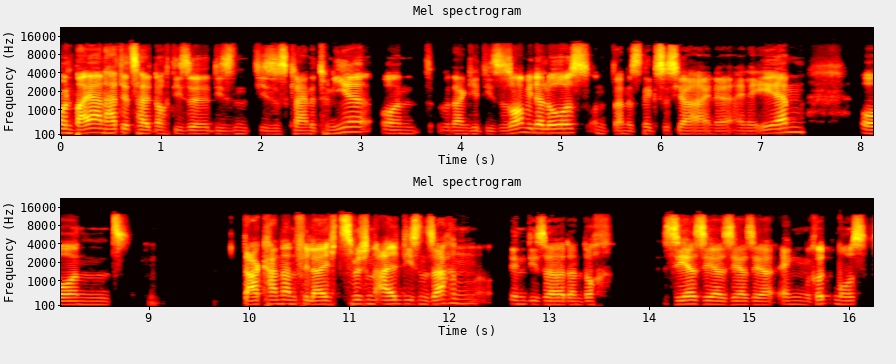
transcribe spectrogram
Und Bayern hat jetzt halt noch diese, diesen, dieses kleine Turnier und dann geht die Saison wieder los und dann ist nächstes Jahr eine, eine EM. Und da kann dann vielleicht zwischen all diesen Sachen in dieser dann doch sehr, sehr, sehr, sehr engen Rhythmus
